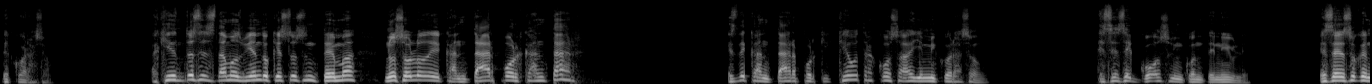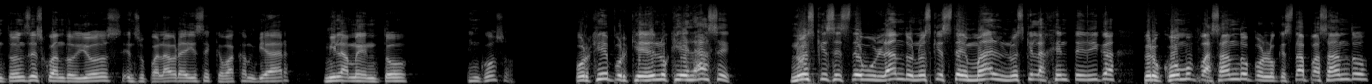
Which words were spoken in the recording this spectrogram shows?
de corazón. Aquí entonces estamos viendo que esto es un tema no solo de cantar por cantar, es de cantar porque ¿qué otra cosa hay en mi corazón? Es ese gozo incontenible. Es eso que entonces cuando Dios en su palabra dice que va a cambiar mi lamento en gozo. ¿Por qué? Porque es lo que Él hace. No es que se esté burlando, no es que esté mal, no es que la gente diga, pero ¿cómo pasando por lo que está pasando?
